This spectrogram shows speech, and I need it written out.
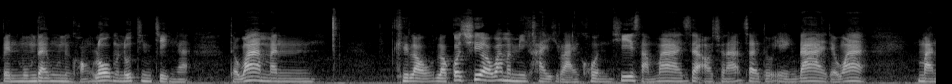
เป็นมุมใดมุมหนึ่งของโลกมนุษย์จริงๆอะแต่ว่ามันคือเราเราก็เชื่อว่ามันมีใครอีกหลายคนที่สามารถที่จะเอาชนะใจตัวเองได้ แต่ว่า มัน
